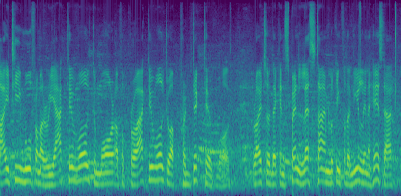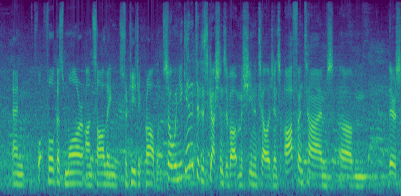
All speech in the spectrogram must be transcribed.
IT move from a reactive world to more of a proactive world to a predictive world, right? So they can spend less time looking for the needle in a haystack and focus more on solving strategic problems. So when you get into discussions about machine intelligence, oftentimes um, there's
